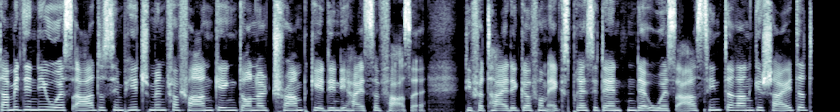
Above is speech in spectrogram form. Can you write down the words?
Damit in die USA. Das Impeachment-Verfahren gegen Donald Trump geht in die heiße Phase. Die Verteidiger vom Ex-Präsidenten der USA sind daran gescheitert,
